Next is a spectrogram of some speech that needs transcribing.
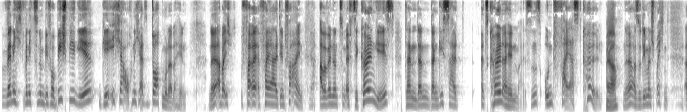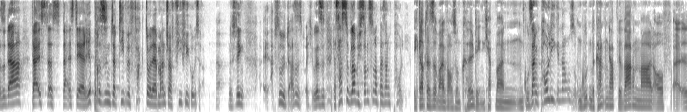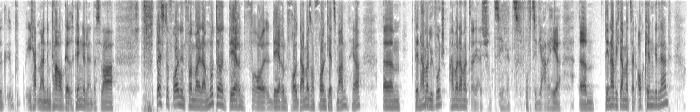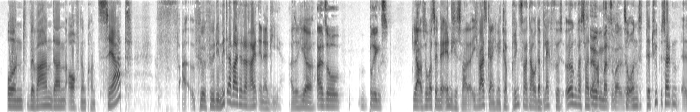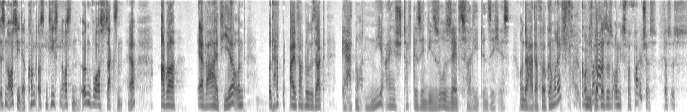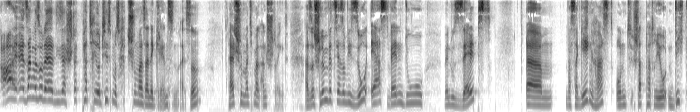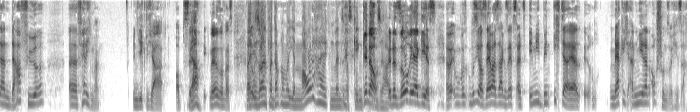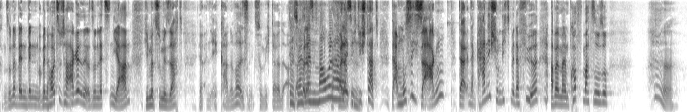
wenn ich, wenn ich zu einem BVB-Spiel gehe, gehe ich ja auch nicht als Dortmunder dahin. Ne? Aber ich feiere feier halt den Verein. Aber wenn du zum FC Köln gehst, dann, dann, dann gehst du halt als Kölner hin meistens und feierst Köln. Ja. Ne? Also dementsprechend. Also da, da ist das, da ist der repräsentative Faktor der Mannschaft viel, viel größer. Ja. Deswegen, äh, absolute Daseinsberechtigung. Das, ist, das hast du, glaube ich, sonst nur noch bei St. Pauli. Ich glaube, das ist aber einfach auch so ein Köln-Ding. Ich habe mal einen guten, St. Pauli genauso. einen guten Bekannten gehabt. Wir waren mal auf, äh, ich habe ihn an dem Tag auch kennengelernt. Das war beste Freundin von meiner Mutter, deren Frau, deren Frau, damals noch Freund, jetzt Mann, ja. Ähm, den haben wir, Glückwunsch. haben wir damals, ja, ist schon 10, jetzt 15 Jahre her. Ähm, den habe ich damals halt auch kennengelernt. Und wir waren dann auf einem Konzert f- für, für die Mitarbeiter der Rheinenergie. Also hier, Also Brinks. ja, sowas in der ähnliches war. da. Ich weiß gar nicht mehr. Ich glaube, Brinks war da oder Blackfist, irgendwas war da. Irgendwas war da. So, und der Typ ist halt ein, ist ein Ossi, der kommt aus dem tiefsten Osten, irgendwo aus Sachsen, ja. Aber er war halt hier und, und hat einfach nur gesagt, er hat noch nie eine Stadt gesehen, die so selbstverliebt in sich ist. Und da hat er vollkommen recht. Vollkommen Und ich glaube, das ist auch nichts Falsches. Das ist, Ah, äh, sagen wir so, der, dieser Stadtpatriotismus hat schon mal seine Grenzen, weißt du? Er ist schon manchmal anstrengend. Also schlimm wird's ja sowieso erst, wenn du, wenn du selbst ähm, was dagegen hast und Stadtpatrioten dich dann dafür äh, fertig machen. In jeglicher Art. Ob's Ja. jetzt, ne, sowas. weil die sollen verdammt nochmal ihr Maul halten, wenn sie was gegen Genau, Fernsehen haben. wenn du so reagierst. Aber muss, muss ich auch selber sagen, selbst als Immi bin ich da, ja, merke ich an mir dann auch schon solche Sachen. So, ne? wenn, wenn, wenn heutzutage, so in den letzten Jahren, jemand zu mir sagt, ja, nee, Karneval ist nichts für mich. Da, da, Der da soll verlasse sein ich- Maul da verlasse ich die Stadt. Da muss ich sagen, da, da kann ich schon nichts mehr dafür, aber in meinem Kopf macht so, so,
